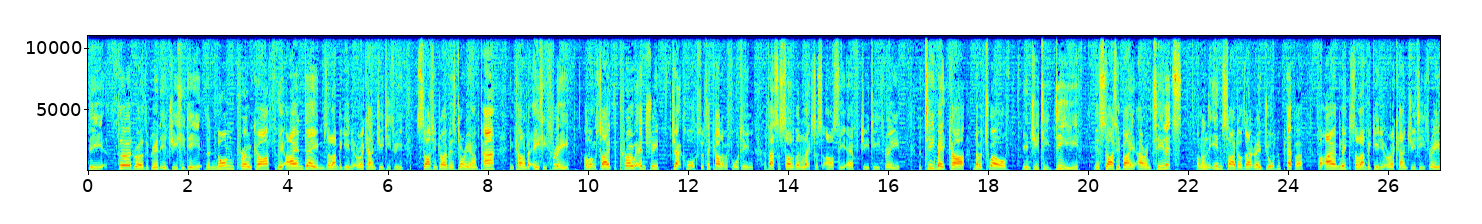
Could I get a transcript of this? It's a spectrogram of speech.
The third row of the grid in GTD, the non-pro car for the Iron Dames, a Lamborghini Huracan GT3 starting driver is Doriane Pin in car number 83, alongside the pro entry Jack Hawks with the car number 14 of Vasser Sullivan Lexus RCF GT3. The teammate car number 12 in GTD is started by Aaron Telitz, and on the inside of that row Jordan Pepper for Iron Lynx, a Lamborghini Huracan GT3,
